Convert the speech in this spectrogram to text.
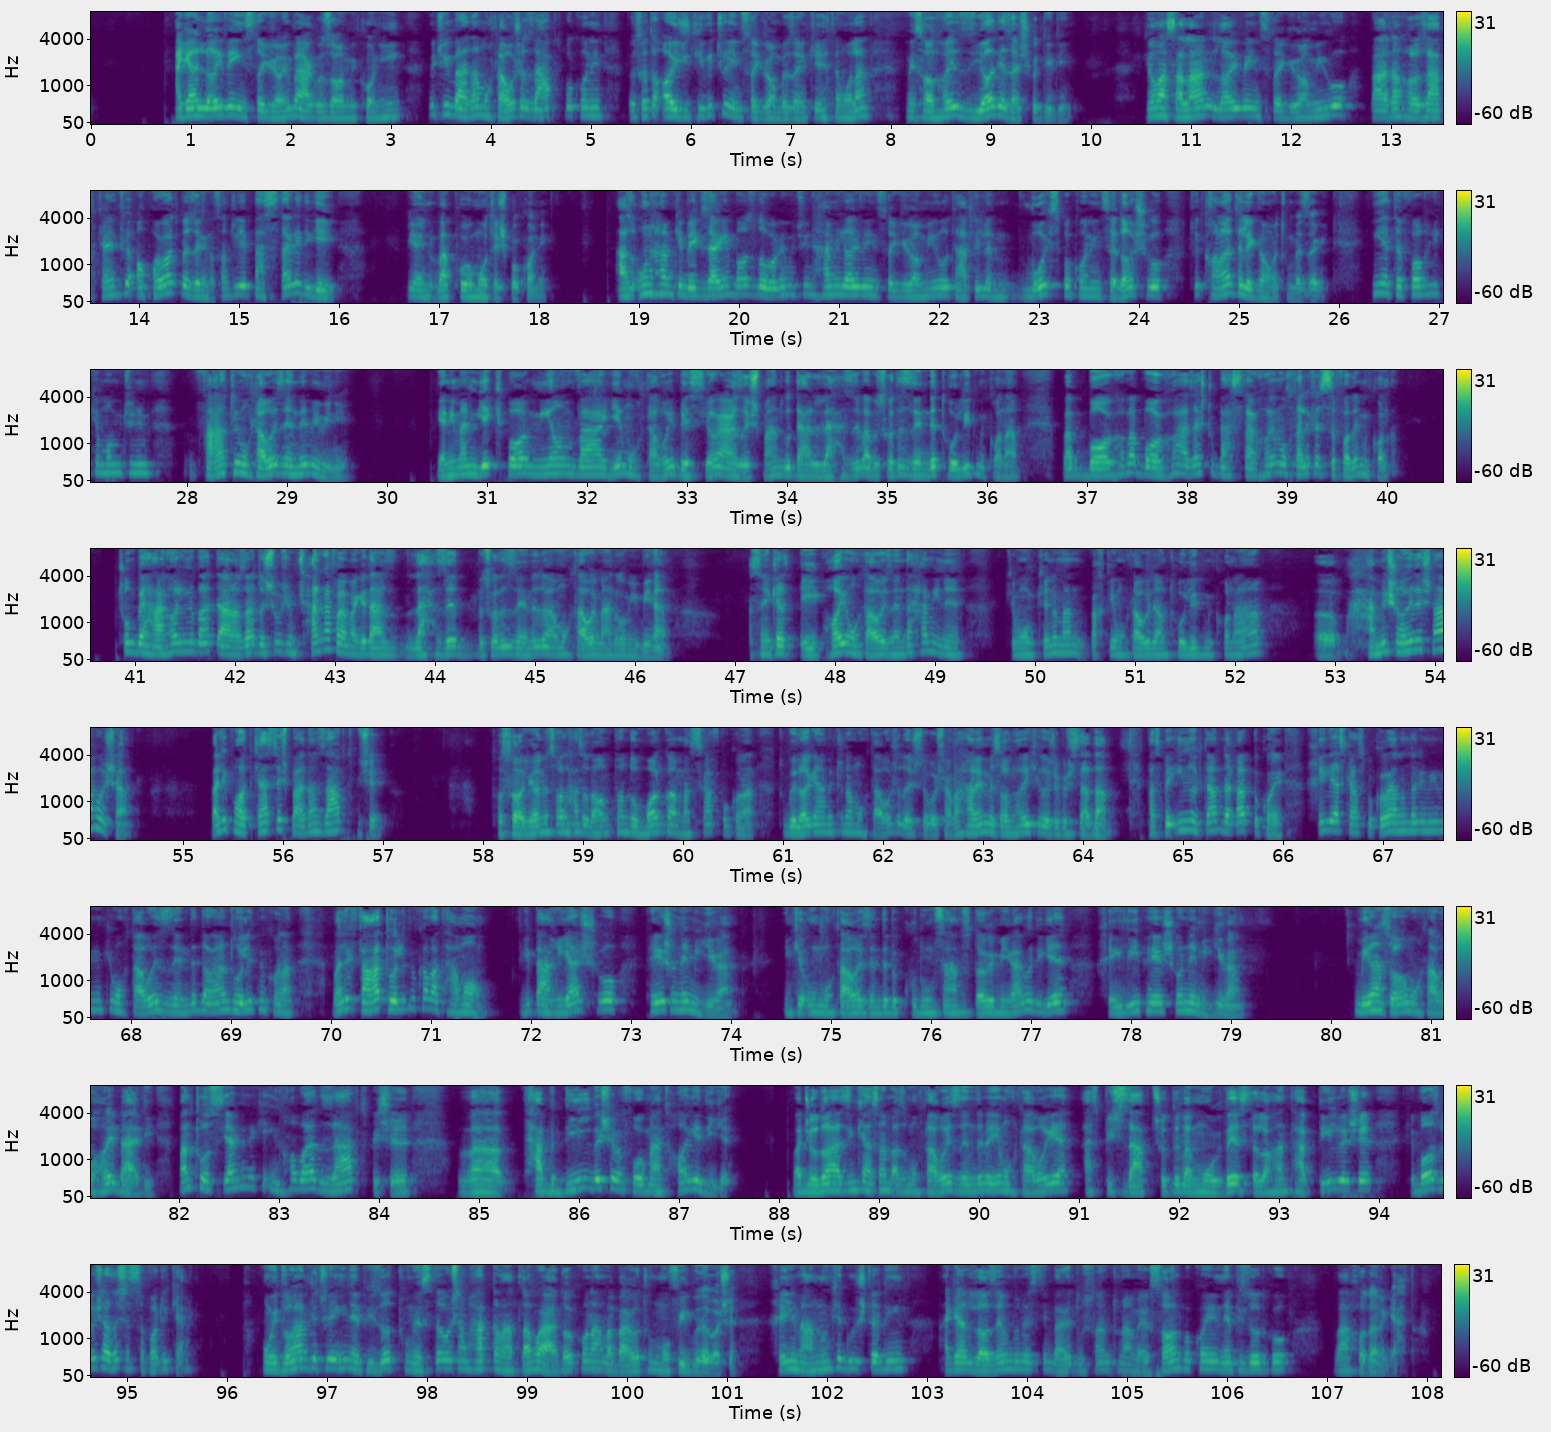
اگر لایو اینستاگرامی برگزار می‌کنین می‌تونین بعدا محتواش رو ضبط بکنین. به صورت IGTV توی اینستاگرام بذارین که احتمالا مثال های زیادی ازش رو دیدین یا مثلا لایو اینستاگرامی رو بعدا حالا ضبط کردین توی آپارات بذارین. مثلا توی بستر دیگه بیاین و promote ش بکنین. از اون هم که بگذریم باز دوباره می‌تونین همین لایو اینستاگرامی رو تبدیل voice بکنین صداش رو توی کانال تلگرامتون بذارین. این اتفاقی که ما می‌تونیم فقط توی محتوای زنده می‌بینیم. یعنی من یک بار میام و یه محتوای بسیار ارزشمند رو در لحظه و به صورت زنده تولید می‌کنم و بارها و بارها ازش تو بسترهای مختلف استفاده می‌کنم. چون به هر حال اینو باید در نظر داشته باشیم چند نفر مگه در لحظه به صورت زنده دارن محتوای من رو می‌بینن؟ اصلا یکی از عیب های محتوای زنده همینه که ممکنه من وقتی محتوایی دارم تولید می‌کنم همه شاهدش نباشن. ولی پادکستش بعدا ضبط میشه. تا سالیان سال هست آدم می‌تونن دنبال کنن مصرف بکنن. تو بلاگ هم می‌تونن محتواشو داشته باشن و همه مثال هایی که راجبش زدم. پس به این نکته هم دقت بکنید خیلی از کسب و کار الان داریم می‌بینیم که محتوای زنده دارن تولید می‌کنن. ولی فقط تولید می‌کنن و تمام. دیگه بقیهش رو پیش نمی‌گیرن. اینکه اون محتوای زنده به کدوم سمت داره میره رو دیگه خیلی پیش نمی‌گیرن. میرن سراغ محتواهای بعدی. من توصیه اینه که اینها باید ضبط بشه و تبدیل بشه به فرمت های دیگه. و جدا از اینکه اصلا از محتوای زنده به یه محتوای از پیش ضبط شده و مرده اصطلاحا تبدیل بشه که باز بشه ازش استفاده کرد. امیدوارم که توی این اپیزود تونسته باشم حق مطلب رو ادا کنم و براتون مفید بوده باشه. خیلی ممنون که گوش دادین. اگر لازم دونستین برای دوستانتون ارسال بکنین این اپیزود رو و خدا نگهدار.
